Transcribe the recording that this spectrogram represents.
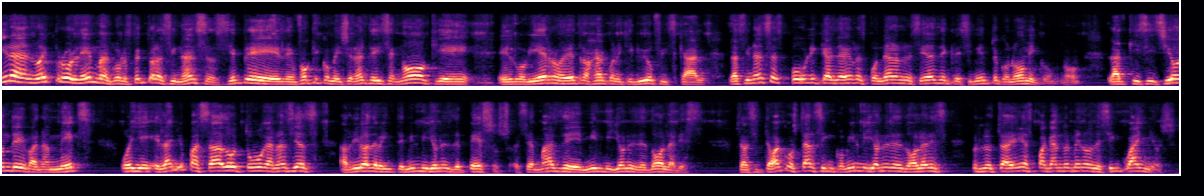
Mira, no hay problema con respecto a las finanzas. Siempre el enfoque convencional te dice, no, que el gobierno debe trabajar con equilibrio fiscal. Las finanzas públicas deben responder a las necesidades de crecimiento económico. ¿no? La adquisición de Banamex, oye, el año pasado tuvo ganancias arriba de 20 mil millones de pesos, o sea, más de mil millones de dólares. O sea, si te va a costar 5 mil millones de dólares, pues lo estarías pagando en menos de 5 años.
